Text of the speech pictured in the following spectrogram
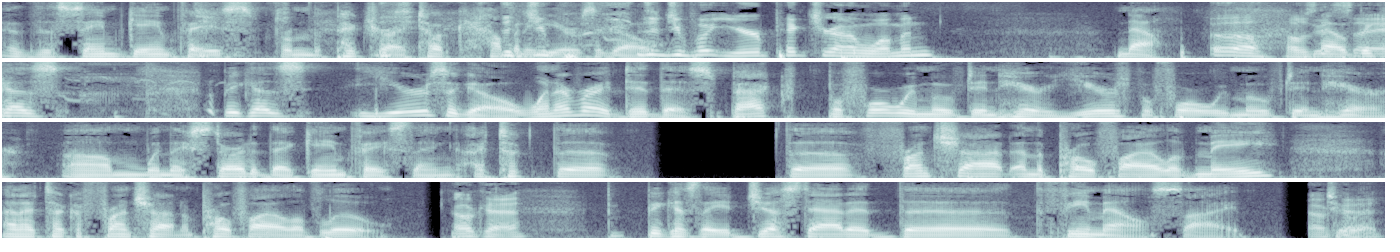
The same game face from the picture I took how many you years ago? Did you put your picture on a woman? no, Ugh, I was no, say. because because years ago, whenever I did this, back before we moved in here, years before we moved in here, um, when they started that game face thing, I took the the front shot and the profile of me, and I took a front shot and a profile of Lou okay, because they had just added the, the female side to it.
